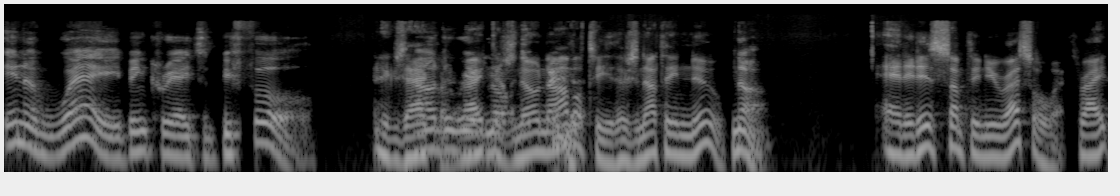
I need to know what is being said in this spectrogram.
in a way, been created before. Exactly. Right. There's no novelty. There's nothing new. No. And it is something you wrestle with, right?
